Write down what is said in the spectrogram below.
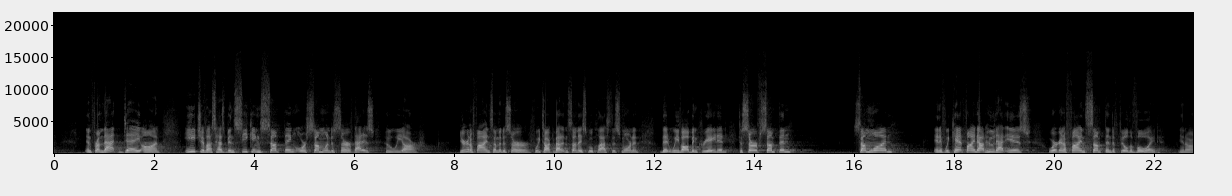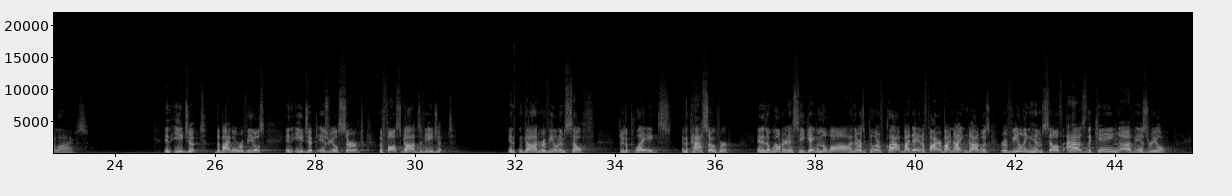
And from that day on, each of us has been seeking something or someone to serve. That is who we are. You're going to find something to serve. We talked about it in Sunday school class this morning that we've all been created to serve something, someone, and if we can't find out who that is, we're going to find something to fill the void in our lives. In Egypt, the Bible reveals, in Egypt, Israel served the false gods of Egypt. And then God revealed himself through the plagues and the Passover and in the wilderness, he gave him the law, and there was a pillar of cloud by day and a fire by night, and God was revealing himself as the king of Israel.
